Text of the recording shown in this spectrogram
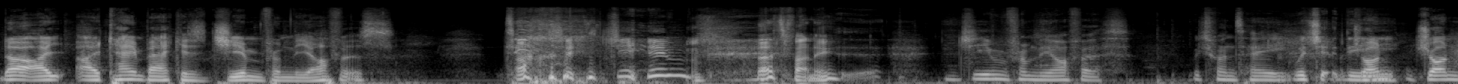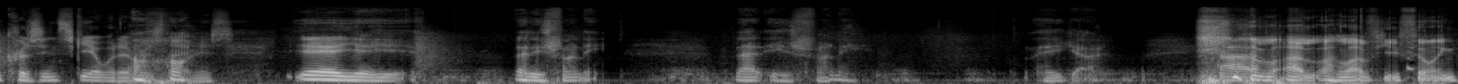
No, I, I came back as Jim from The Office. Jim, That's funny. Jim from The Office. Which one's he? Which the? John John Krasinski or whatever his Oh. name is. Yeah, yeah, yeah. That is funny. That is funny. There you go. I, Um, lo- I, I love you filling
